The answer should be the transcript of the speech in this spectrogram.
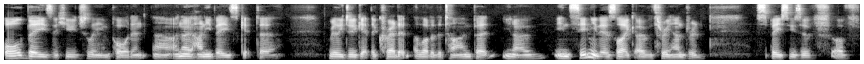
all bees are hugely important. Uh, I know honeybees get the really do get the credit a lot of the time, but you know, in Sydney there's like over 300 species of, of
